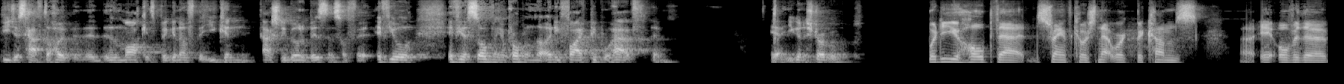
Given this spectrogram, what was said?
You just have to hope that the market's big enough that you can actually build a business off it. If you're if you're solving a problem that only five people have, then yeah, you're going to struggle. What do you hope that Strength Coach Network becomes? uh, over the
